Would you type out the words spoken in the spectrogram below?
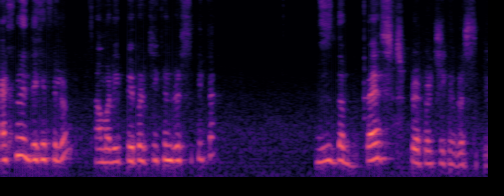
এখনই দেখে ফেলুন আমার এই পেপার চিকেন রেসিপিটা this is the best pepper chicken recipe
